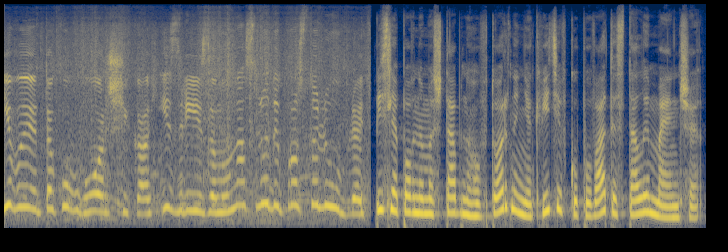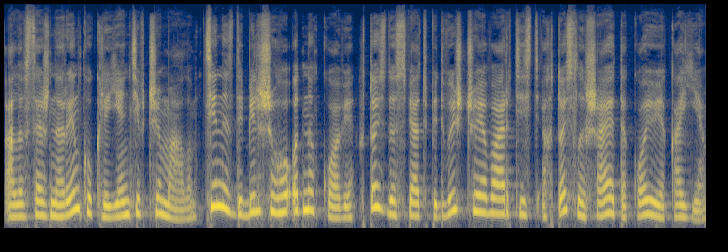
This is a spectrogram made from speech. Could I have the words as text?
І ви таку в горщиках, і зрізану. У нас люди просто люблять. Після повномасштабного вторгнення квітів купувати стали менше, але все ж на ринку клієнтів чимало. Ціни здебільшого однакові. Хтось до свят підвищує вартість, а хтось лишає такою, яка є.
